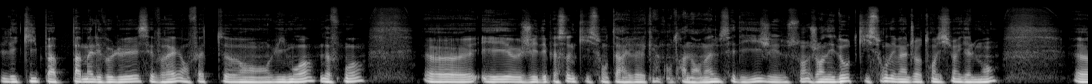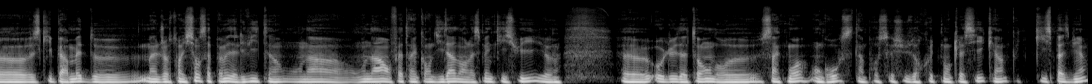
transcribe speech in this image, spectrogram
L'équipe a pas mal évolué, c'est vrai, en fait, en 8 mois, 9 mois. Euh, et j'ai des personnes qui sont arrivées avec un contrat normal, CDI. J'en ai, d'autres qui sont des managers de transition également. Euh, ce qui permet de manager transition, ça permet d'aller vite. Hein. On a, on a en fait un candidat dans la semaine qui suit. au lieu d'attendre 5 mois, en gros, c'est un processus de recrutement classique hein, qui se passe bien,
